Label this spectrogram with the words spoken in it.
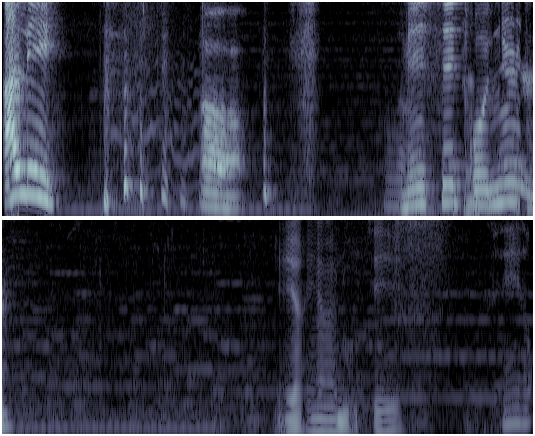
Allez Oh, mais c'est trop nul. Et rien à looter. Et non.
